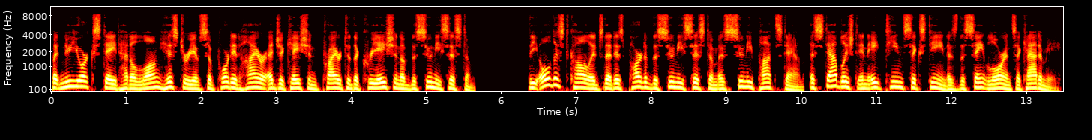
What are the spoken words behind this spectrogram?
But New York State had a long history of supported higher education prior to the creation of the SUNY system. The oldest college that is part of the SUNY system is SUNY Potsdam, established in 1816 as the St. Lawrence Academy.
